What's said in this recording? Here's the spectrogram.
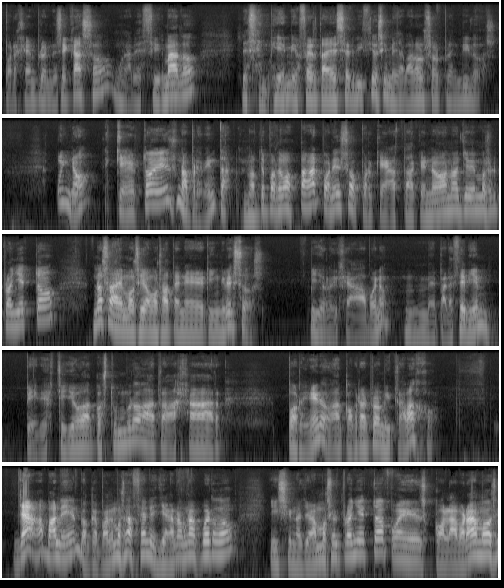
por ejemplo, en ese caso, una vez firmado, les envié mi oferta de servicios y me llamaron sorprendidos. Uy, no, es que esto es una preventa. No te podemos pagar por eso, porque hasta que no nos llevemos el proyecto, no sabemos si vamos a tener ingresos. Y yo le dije, ah, bueno, me parece bien, pero es que yo acostumbro a trabajar por dinero, a cobrar por mi trabajo. Ya, vale, lo que podemos hacer es llegar a un acuerdo y si nos llevamos el proyecto, pues colaboramos.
